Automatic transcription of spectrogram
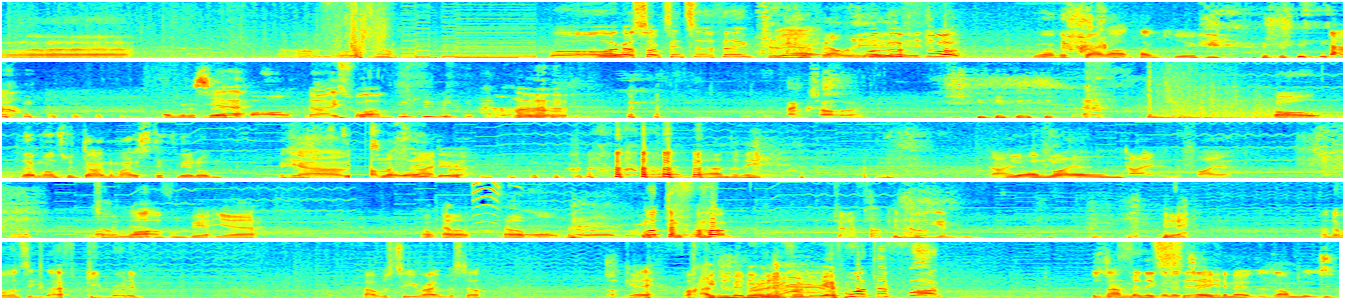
Uh, Whoa, I got sucked into the thing! Yeah. What the Validated. fuck? Whoever shot that, thank you. I'm gonna say Yeah. Paul. Nice one. Thanks, Oliver. Paul, them ones with dynamite sticking in them. Yeah, I'm a what they do. sniper. Oh, down me. Dying You're in on the your fire. own. Dying in the fire. There's a lot of them. Be yeah. Oh, hello. Hello. Oh, oh my What the fuck? Trying to fucking hug him. yeah. Another one to your left. Keep running. That was to your right, but still. Okay. Fucking just minigun run. in front of you. What the fuck? Is that This is minute gonna insane. taking out the zombies?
